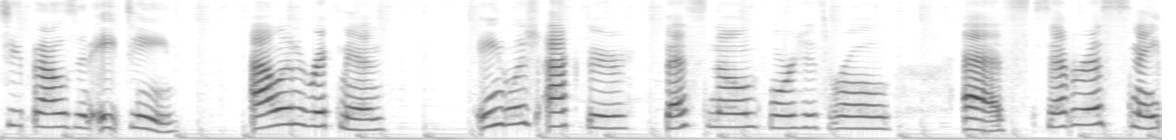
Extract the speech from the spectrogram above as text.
2018. Alan Rickman, English actor best known for his role as Severus Snape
